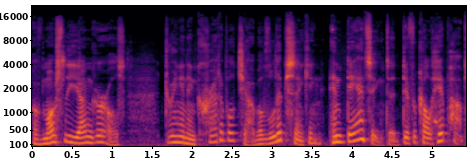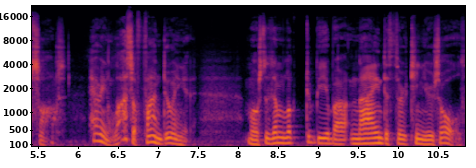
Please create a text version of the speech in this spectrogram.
of mostly young girls doing an incredible job of lip syncing and dancing to difficult hip hop songs, having lots of fun doing it. Most of them looked to be about 9 to 13 years old,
